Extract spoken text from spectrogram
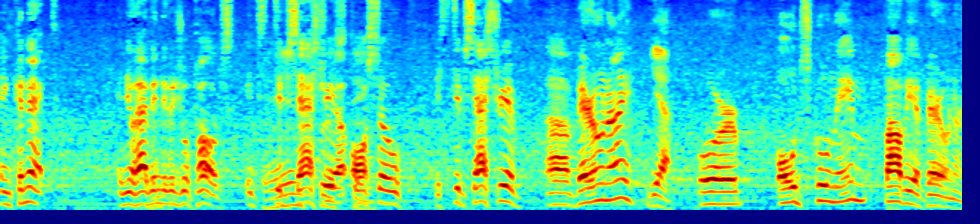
and connect, and you'll have individual polyps. It's Dipsastraea also. It's Dipsastraea uh, veroni, Yeah. or old school name Favia veroni.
